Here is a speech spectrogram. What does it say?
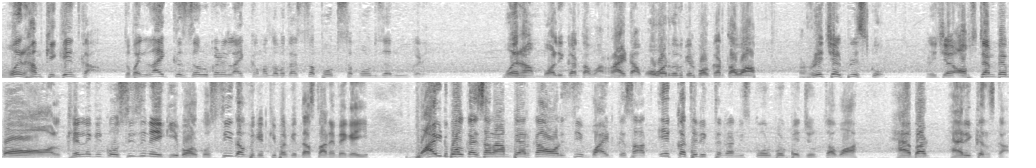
वेरहम की गेंद का। तो भाई लाइक ज़रूर करें लाइक का मतलब होता है सपोर्ट सपोर्ट ज़रूर करें। वेरहम बॉलिंग करता हुआ right arm over the wicket ball करता हुआ रिचल प्रिस्ट को। रिचल ऑफ़ स्टैम्प बॉल खेलने की कोशिश ही नहीं की बॉल को। सीधा विकेट कीपर के दस्ताने में गई। वाइट बॉल का इशारा अंपायर का और इसी वाइट के साथ एक अतिरिक्त रन स्कोरबोर्ड पे जुड़ता हुआ हैबर्ट हैरिकन्स का।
